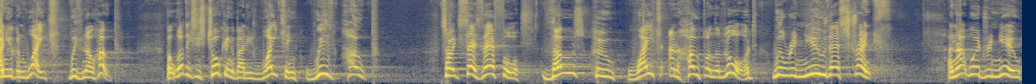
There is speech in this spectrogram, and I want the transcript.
and you can wait with no hope. But what this is talking about is waiting with hope. So it says, therefore, those who wait and hope on the Lord will renew their strength. And that word renew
